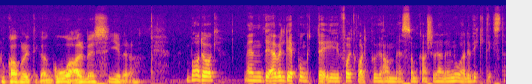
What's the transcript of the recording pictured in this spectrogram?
lokalpolitikere gode arbeidsgivere? Både òg. Men det er vel det punktet i folkevalgtprogrammet som kanskje er noe av det viktigste.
